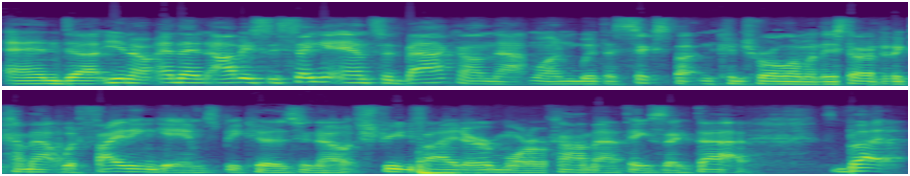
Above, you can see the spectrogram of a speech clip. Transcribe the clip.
And uh, you know, and then obviously Sega answered back on that one with a six-button controller when they started to come out with fighting games because you know Street Fighter, Mortal Kombat, things like that. But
